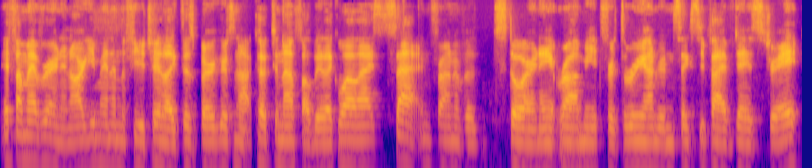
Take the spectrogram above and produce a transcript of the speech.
if I'm ever in an argument in the future, like this burger's not cooked enough, I'll be like, well, I sat in front of a store and ate raw meat for 365 days straight.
